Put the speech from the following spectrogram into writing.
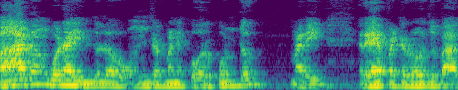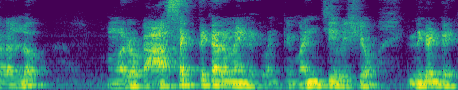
భాగం కూడా ఇందులో ఉంచమని కోరుకుంటూ మరి రేపటి రోజు భాగంలో మరొక ఆసక్తికరమైనటువంటి మంచి విషయం. ఎందుకంటే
